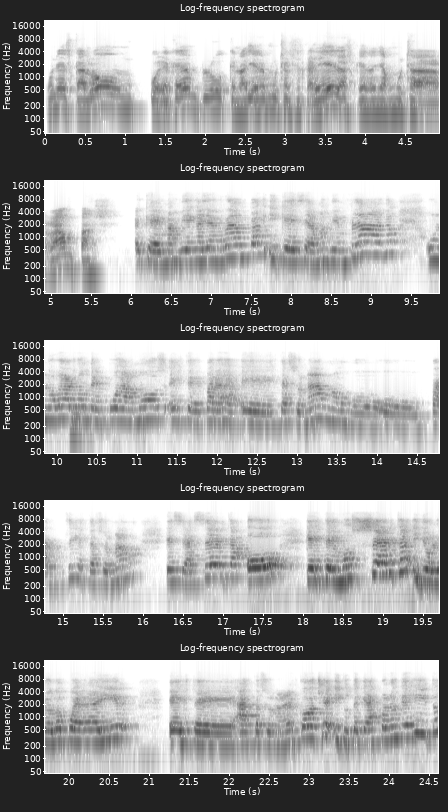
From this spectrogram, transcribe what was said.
un escalón, por ejemplo, que no haya muchas escaleras, que no haya muchas rampas. Que más bien hayan rampas y que sea más bien plano, un lugar donde podamos este, para eh, estacionarnos o, o, para sí, estacionarnos, que sea cerca o que estemos cerca y yo luego pueda ir este, a estacionar el coche y tú te quedas con los viejitos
